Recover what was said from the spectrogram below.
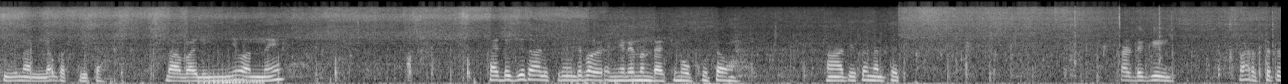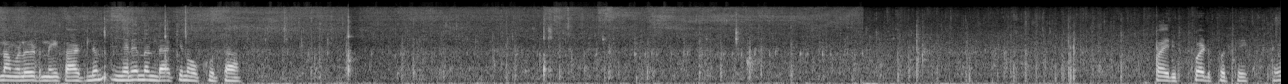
തീ നല്ല കത്തിയിട്ടാ. ഇതാ വലിഞ്ഞ് വന്നേ. കടുക് താളിക്കുന്നതിന്റെ പകരം ഇങ്ങനെയൊന്ന് ഉണ്ടാക്കി നോക്കൂ കേട്ടോ ആദ്യമൊക്കെ അങ്ങനത്തെ കടുക് വറുത്തിട്ട് നമ്മൾ ഇടുന്നേക്കാട്ടിലും ഇങ്ങനെയൊന്ന് ഉണ്ടാക്കി നോക്കൂ കേട്ടോ പരിപ്പ് അടുപ്പത്തേക്കിട്ട്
